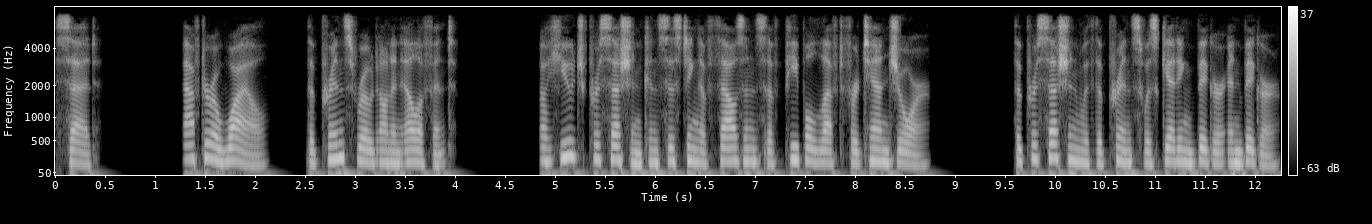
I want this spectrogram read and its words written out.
Said. After a while, the prince rode on an elephant. A huge procession consisting of thousands of people left for Tanjore. The procession with the prince was getting bigger and bigger.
